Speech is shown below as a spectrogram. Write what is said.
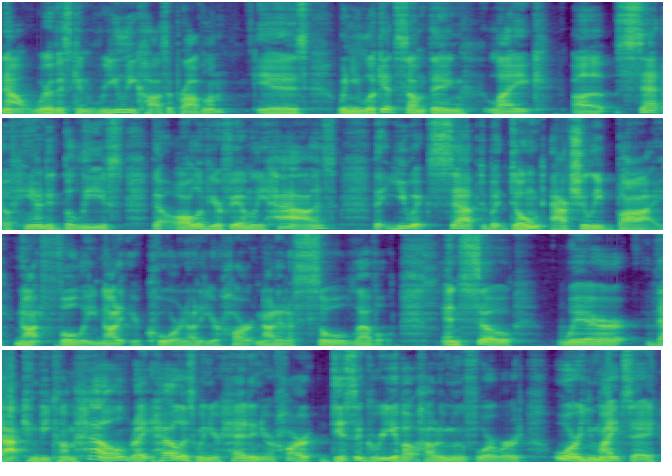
Now, where this can really cause a problem is when you look at something like a set of handed beliefs that all of your family has that you accept but don't actually buy, not fully, not at your core, not at your heart, not at a soul level. And so, where that can become hell, right? Hell is when your head and your heart disagree about how to move forward. Or you might say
